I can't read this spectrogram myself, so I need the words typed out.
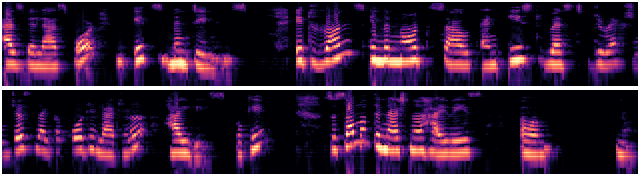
as well as for its maintenance. It runs in the north, south and east, west direction just like the quadrilateral highways. Okay. So some of the national highways, um, no.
